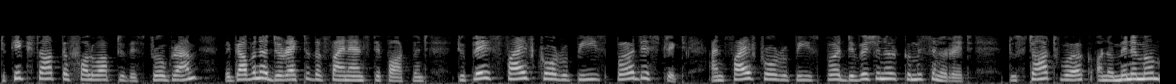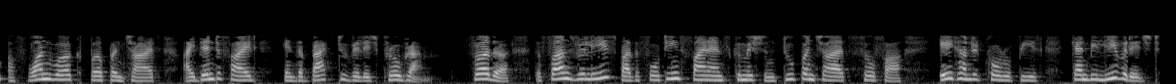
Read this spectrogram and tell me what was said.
To kickstart the follow-up to this program, the governor directed the finance department to place 5 crore rupees per district and 5 crore rupees per divisional commissionerate to start work on a minimum of one work per panchayat identified in the Back to Village program. Further, the funds released by the 14th Finance Commission to panchayats so far, 800 crore rupees, can be leveraged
